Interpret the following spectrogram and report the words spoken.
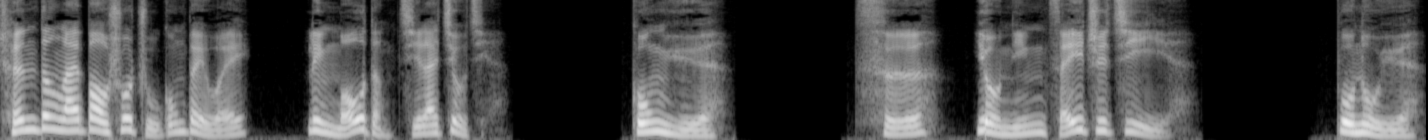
陈登来报说主公被围，令某等急来救解。公曰：“此又宁贼之计也。”不怒曰：“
